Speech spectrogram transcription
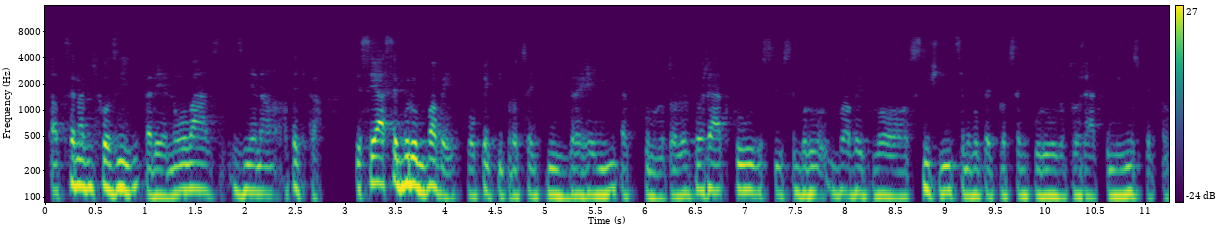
ta cena výchozí, tady je nulová změna a teďka. Jestli já se budu bavit o 5% zdražení, tak půjdu do tohoto řádku, jestli se budu bavit o snížení ceny o 5%, půjdu do toho řádku minus 5%.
